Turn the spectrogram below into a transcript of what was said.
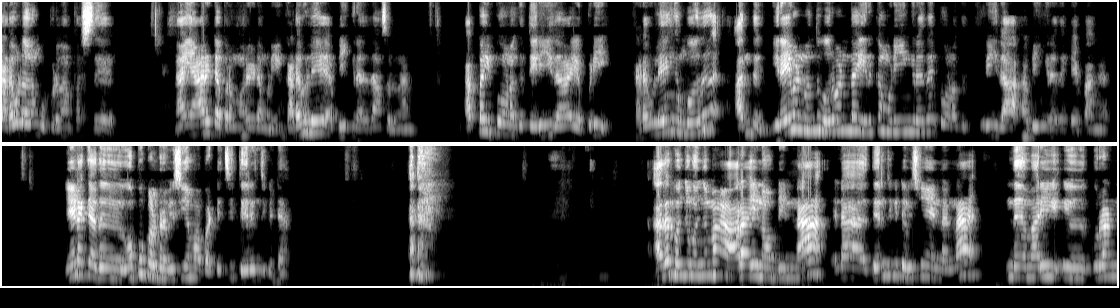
கடவுளை தான் கூப்பிடுவேன் ஃபர்ஸ்ட் நான் யார்கிட்ட அப்புறம் முறையிட முடியும்? கடவுளே அப்படிங்கிறது தான் சொல்லுவேன் அப்ப இப்போ உனக்கு தெரியுதா? எப்படி? கடவுளேங்கும் போது அந்த இறைவன் வந்து ஒருவன் தான் இருக்க முடியுங்கிறத இப்போ உனக்கு புரியுதா? அப்படிங்கிறத கேட்பாங்க. எனக்கு அது ஒப்புக்கொள்ற விஷயமா பட்டுச்சு தெரிஞ்சுக்கிட்டேன். அதை கொஞ்சம் கொஞ்சமா ஆராயணும் அப்படின்னா நான் தெரிஞ்சுக்கிட்ட விஷயம் என்னன்னா இந்த மாதிரி குரான்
